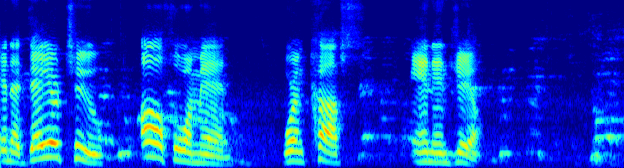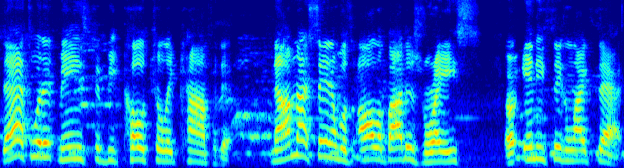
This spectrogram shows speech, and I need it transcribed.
In a day or two, all four men were in cuffs and in jail. That's what it means to be culturally competent. Now, I'm not saying it was all about his race or anything like that.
